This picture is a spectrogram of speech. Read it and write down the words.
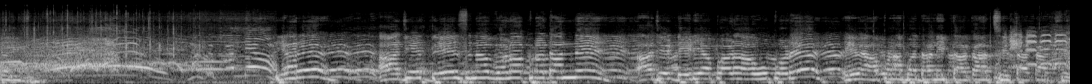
છે. ત્યારે આજે દેશના વડાપ્રધાનને આજે આવવું પડે એ આપણા બધાની તાકાત છે તાકાત છે.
